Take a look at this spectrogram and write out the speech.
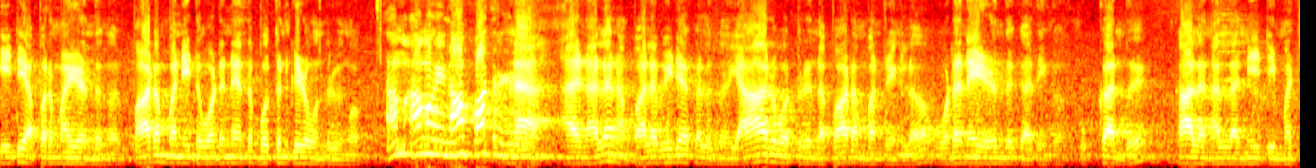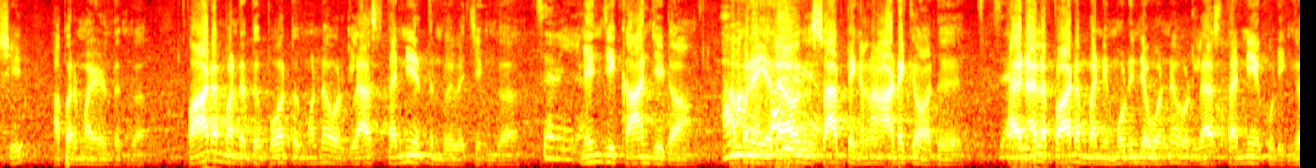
கீட்டி அப்புறமா எழுந்துங்க. பாடம் பண்ணிட்டு உடனே அந்த பொத்துன்னு கீழே வந்துடுவீங்க ஆமாம் ஆமாங்க நான் பார்த்துருக்கேன். அதனால் நான் பல வீடியோக்களில் சொல்றேன். யார் ஒருத்தர் இந்த பாடம் பண்ணுறீங்களோ உடனே எழுந்துக்காதீங்க. உட்கார்ந்து காலை நல்லா நீட்டி மடிச்சு அப்புறமா எழுந்துங்க. பாடம் பண்ணுறதுக்கு போகிறதுக்கு முன்னே ஒரு கிளாஸ் தண்ணி எடுத்துன்னு போய் வச்சுக்கோங்க. நெஞ்சு காஞ்சிடும். அப்புறம் ஏதாவது. சாப்பிட்டீங்கன்னா அடைக்கும் அது. அதனால பாடம் பண்ணி முடிஞ்ச உடனே ஒரு கிளாஸ் தண்ணியை குடிங்க.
